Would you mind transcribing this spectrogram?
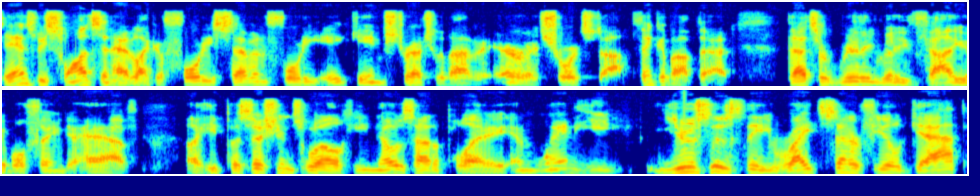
Dansby Swanson had like a 47, 48 game stretch without an error at shortstop. Think about that that's a really, really valuable thing to have. Uh, he positions well, he knows how to play, and when he uses the right center field gap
